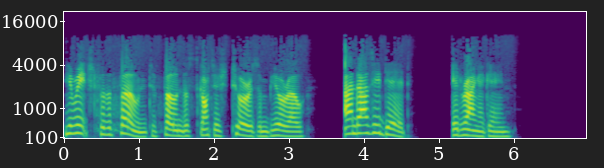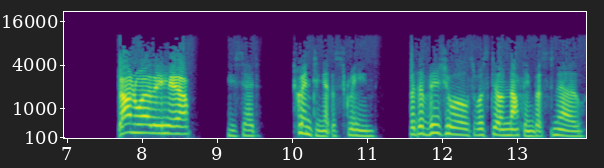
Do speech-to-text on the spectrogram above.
He reached for the phone to phone the Scottish Tourism Bureau, and as he did, it rang again. Dunworthy here, he said, squinting at the screen, but the visuals were still nothing but snow.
